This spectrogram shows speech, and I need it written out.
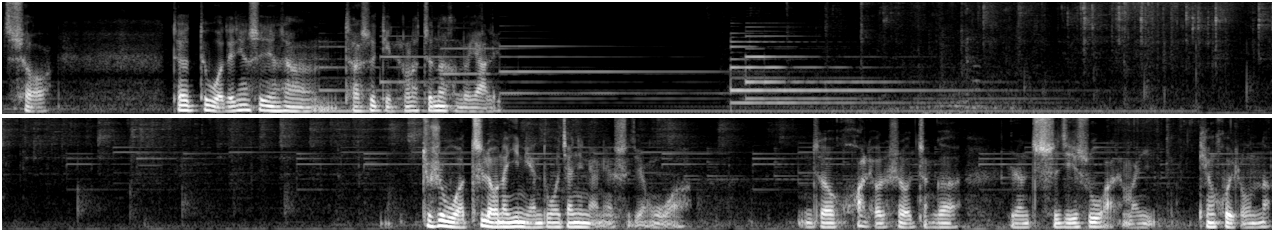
至少在对我这件事情上，他是顶住了真的很多压力。就是我治疗那一年多，将近两年时间，我，你知道化疗的时候，整个人雌激素啊什么挺毁容的，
